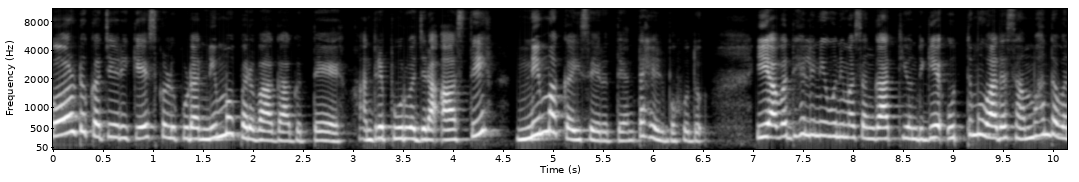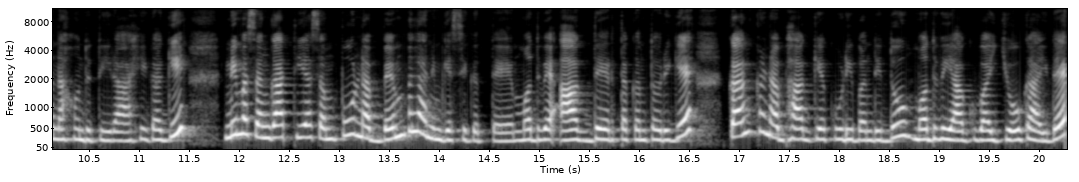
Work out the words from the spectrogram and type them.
ಕೋರ್ಟು ಕಚೇರಿ ಕೇಸ್ಗಳು ಕೂಡ ನಿಮ್ಮ ಪರವಾಗುತ್ತೆ ಅಂದರೆ ಪೂರ್ವಜರ ಆಸ್ತಿ ನಿಮ್ಮ ಕೈ ಸೇರುತ್ತೆ ಅಂತ ಹೇಳಬಹುದು. ಈ ಅವಧಿಯಲ್ಲಿ ನೀವು ನಿಮ್ಮ ಸಂಗಾತಿಯೊಂದಿಗೆ ಉತ್ತಮವಾದ ಸಂಬಂಧವನ್ನು ಹೊಂದುತ್ತೀರಾ? ಹೀಗಾಗಿ ನಿಮ್ಮ ಸಂಗಾತಿಯ ಸಂಪೂರ್ಣ ಬೆಂಬಲ ನಿಮಗೆ ಸಿಗುತ್ತೆ. ಮದುವೆ ಆಗದೆ ಇರತಕ್ಕಂಥವರಿಗೆ ಕಂಕಣ ಭಾಗ್ಯ ಕೂಡಿ ಬಂದಿದ್ದು ಮದುವೆಯಾಗುವ ಯೋಗ ಇದೆ.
